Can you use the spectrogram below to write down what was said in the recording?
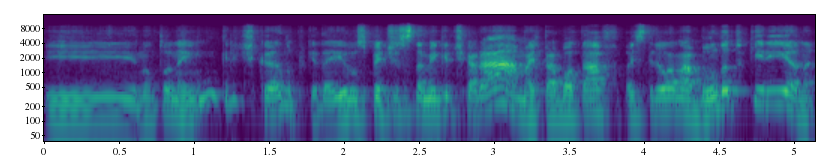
E não tô nem criticando, porque daí os petistas também criticaram, ah, mas para botar a estrela na bunda tu queria, né?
